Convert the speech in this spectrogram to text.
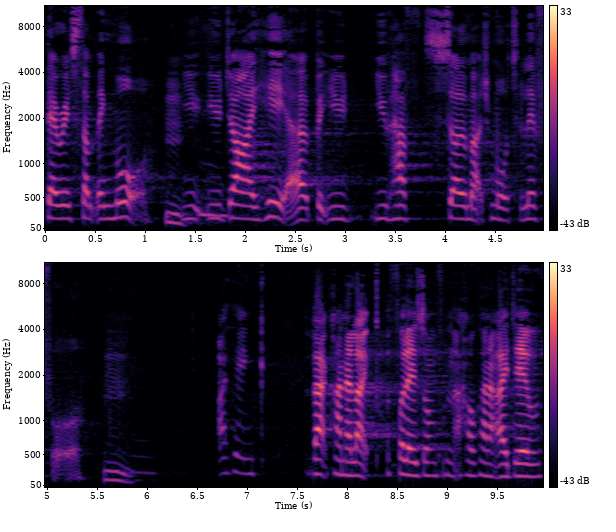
there is something more. You, you die here, but you, you have so much more to live for. I think that kind of like follows on from that whole kind of idea of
